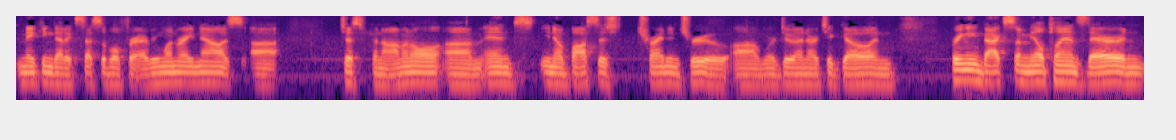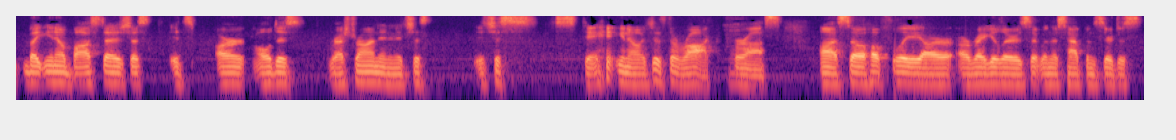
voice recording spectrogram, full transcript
making that accessible for everyone right now is uh, just phenomenal. Um, and you know, Basta's tried and true. Um, we're doing our to go and bringing back some meal plans there, and but you know, Basta is just it's our oldest restaurant, and it's just it's just stay you know it's just a rock for us. Uh, so hopefully our, our regulars that when this happens, they're just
